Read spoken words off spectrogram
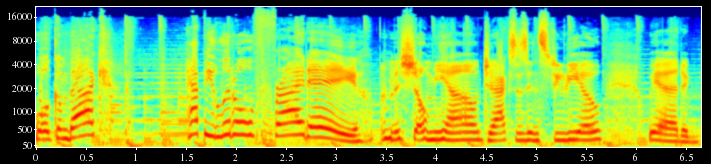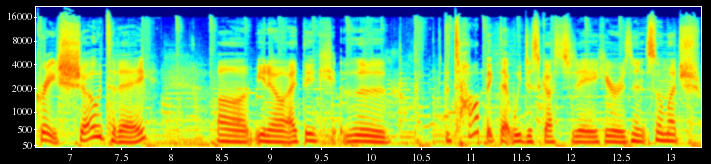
Welcome back. Happy Little Friday. Michelle Meow. Jax is in studio. We had a great show today. Uh, you know, I think the the topic that we discussed today here isn't so much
